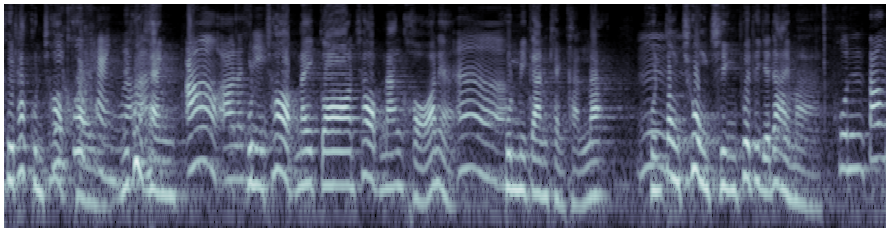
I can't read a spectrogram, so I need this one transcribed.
คือถ้าคุณชอบมีใคคู่รแข่งเหรอมีคู่แข่งอ้าวเอาละสิคุณชอบนายกชอบนางขอเนี่ยเออคุณมีการแข่งขันละอืมคุณต้องช่วงชิงเพื่อที่จะได้มา คุณต้อง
